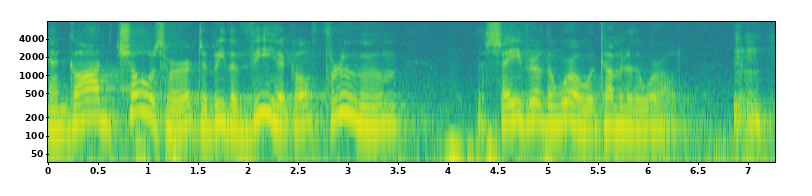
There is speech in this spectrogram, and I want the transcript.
And God chose her to be the vehicle through whom the Savior of the world would come into the world.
